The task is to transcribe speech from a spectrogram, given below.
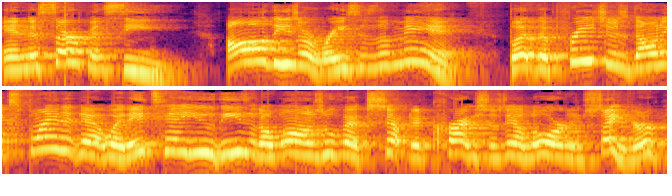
and the serpent seed. All these are races of men. But the preachers don't explain it that way. They tell you these are the ones who've accepted Christ as their Lord and Savior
